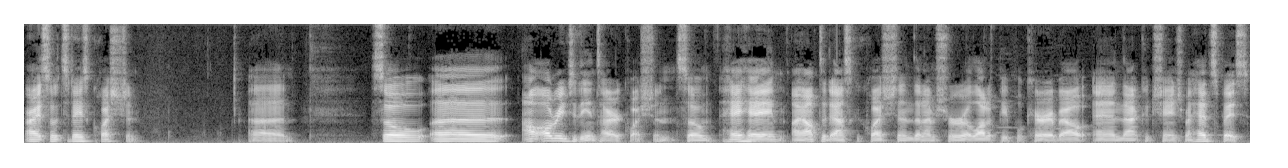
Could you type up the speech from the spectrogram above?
All right. So today's question. Uh, so uh, I'll, I'll, read you the entire question. So, hey, hey, I opted to ask a question that I'm sure a lot of people care about, and that could change my headspace.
